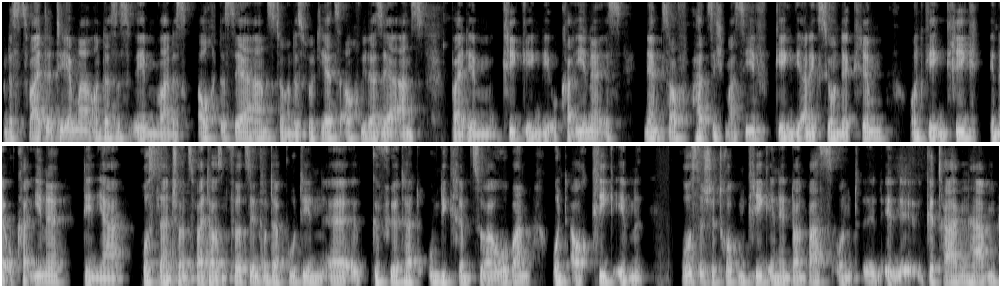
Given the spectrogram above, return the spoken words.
Und das zweite Thema, und das ist eben, war das auch das sehr ernste, und das wird jetzt auch wieder sehr ernst bei dem Krieg gegen die Ukraine, ist, Nemtsov hat sich massiv gegen die Annexion der Krim und gegen Krieg in der Ukraine, den ja Russland schon 2014 unter Putin äh, geführt hat, um die Krim zu erobern und auch Krieg eben russische Truppen Krieg in den Donbass und in, in, getragen haben,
